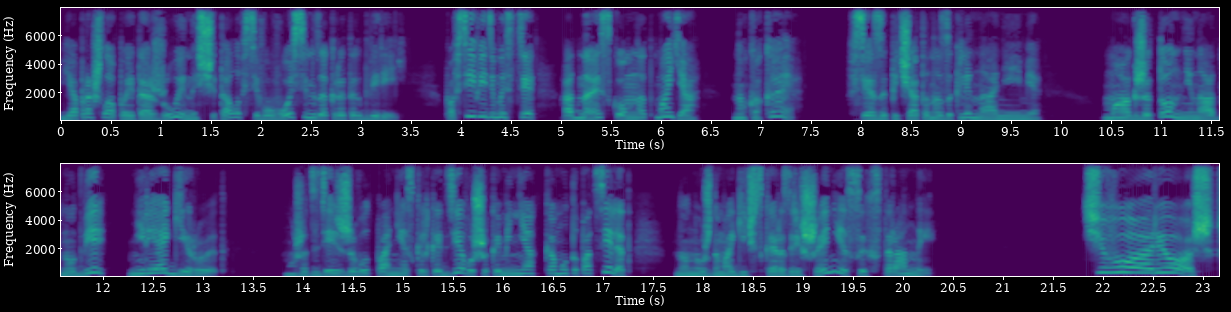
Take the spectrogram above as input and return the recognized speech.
Я прошла по этажу и насчитала всего восемь закрытых дверей. По всей видимости, одна из комнат моя. Но какая? Все запечатаны заклинаниями. Маг-жетон ни на одну дверь не реагирует. Может, здесь живут по несколько девушек, и меня к кому-то подселят, но нужно магическое разрешение с их стороны. «Чего орешь?»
